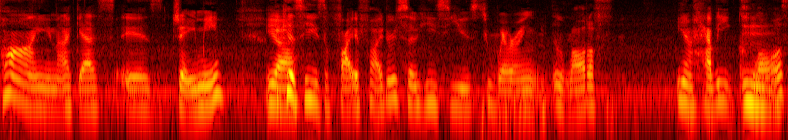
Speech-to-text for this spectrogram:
fine, I guess, is Jamie. Yeah. Because he's a firefighter, so he's used to wearing a lot of, you know, heavy cloth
